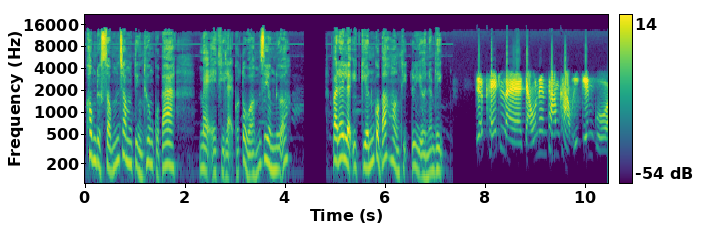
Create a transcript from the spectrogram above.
Không được sống trong tình thương của ba, mẹ thì lại có tổ ấm riêng nữa. Và đây là ý kiến của bác Hoàng Thị Tùy ở Nam Định. Trước hết là cháu nên tham khảo ý kiến của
